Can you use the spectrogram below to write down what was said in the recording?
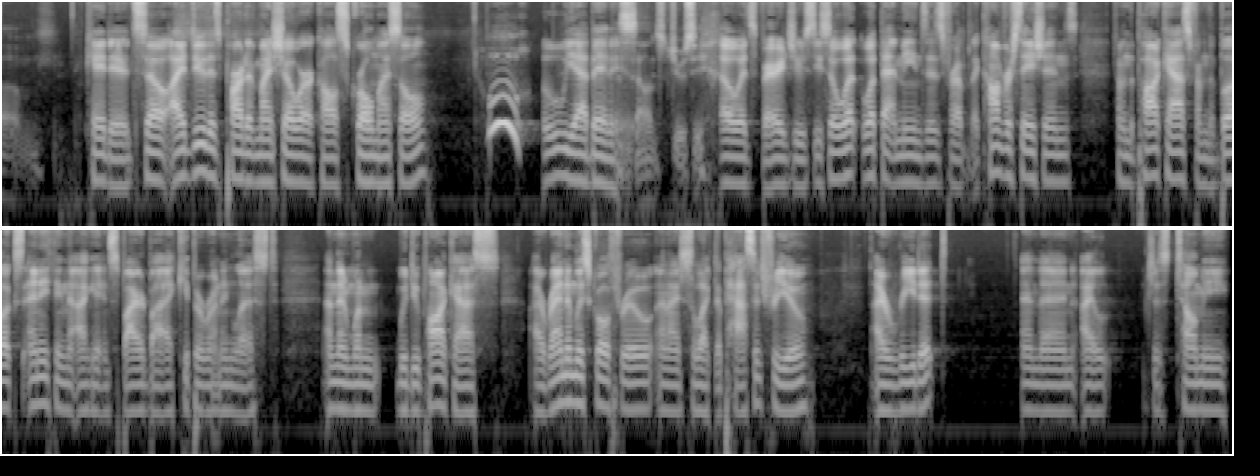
um, okay dude so I do this part of my show where I call scroll my soul woo, oh yeah baby it sounds juicy. Oh, it's very juicy. So what what that means is from the conversations, from the podcast, from the books, anything that I get inspired by, I keep a running list. And then when we do podcasts, I randomly scroll through and I select a passage for you. I read it and then I just tell me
